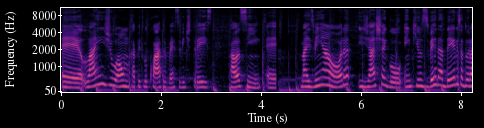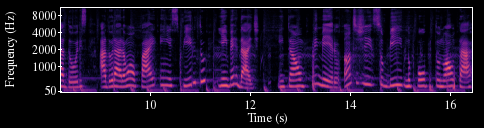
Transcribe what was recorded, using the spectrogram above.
É, lá em João, no capítulo 4, verso 23, fala assim: é, Mas vem a hora, e já chegou, em que os verdadeiros adoradores adorarão ao Pai em espírito e em verdade. Então, primeiro, antes de subir no púlpito, no altar,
